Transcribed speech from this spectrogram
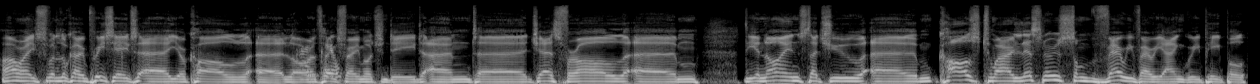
All right. Well, look, I appreciate uh, your call, uh, Laura. Thank Thanks you. very much indeed. And uh, Jess, for all um, the annoyance that you um, caused to our listeners, some very, very angry people,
